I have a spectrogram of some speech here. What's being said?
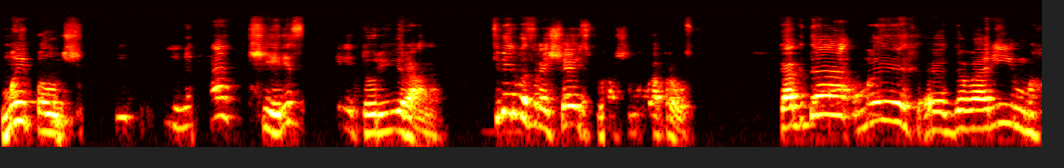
мы получили именно через территорию Ирана. Теперь возвращаюсь к вашему вопросу. Когда мы э, говорим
